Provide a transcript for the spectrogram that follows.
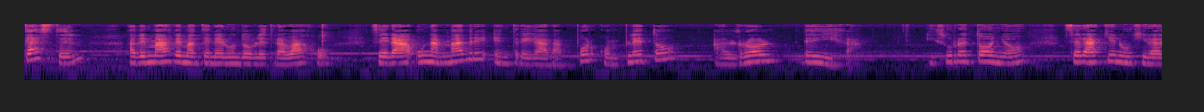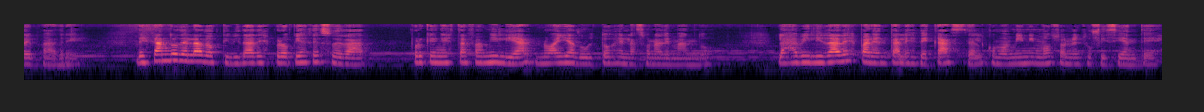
Castell, además de mantener un doble trabajo, será una madre entregada por completo al rol de hija. Y su retoño será quien ungirá de padre, dejando de lado actividades propias de su edad, porque en esta familia no hay adultos en la zona de mando. Las habilidades parentales de Castle como mínimo son insuficientes.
